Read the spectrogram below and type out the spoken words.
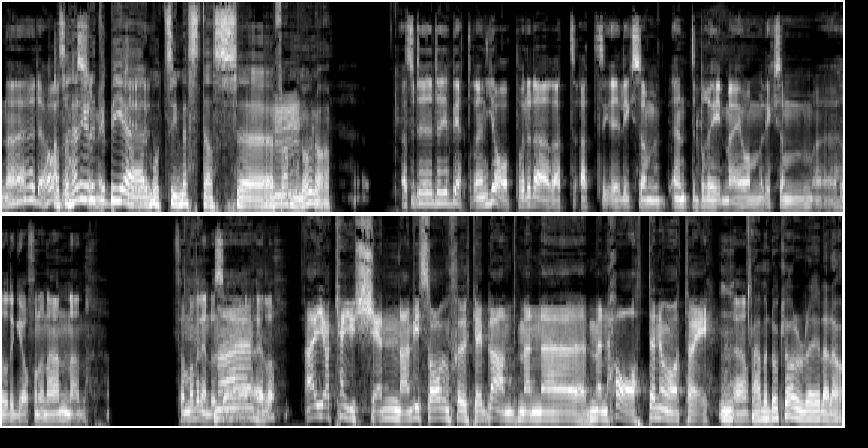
Nej, det har Alltså här är lite mycket. begär mot sin nästas eh, framgång då. Alltså du, du är bättre än jag på det där att, att eh, liksom inte bry mig om liksom eh, hur det går för någon annan. Får man väl ändå Nej. säga, eller? Nej, jag kan ju känna en viss avundsjuka ibland, men, eh, men hat är nog att ta i. Mm. Ja. Ja. men då klarar du dig där då.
